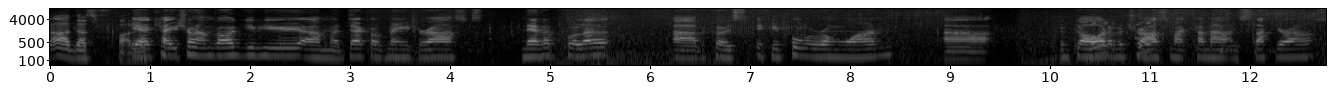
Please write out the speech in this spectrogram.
Ah, that's funny. yeah, Katron, I'm gonna give you um, a deck of many Tarrasques. Never pull it, uh, because if you pull the wrong one, uh, the god Pull of a it- pull it- Tarrasque might come out and slap your ass.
